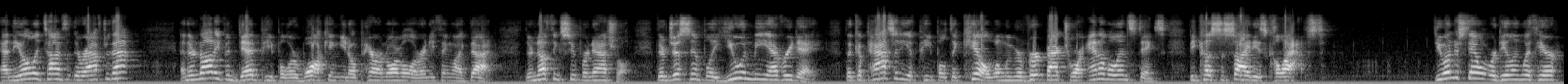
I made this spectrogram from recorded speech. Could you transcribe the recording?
And the only times that they're after that, and they're not even dead people or walking, you know, paranormal or anything like that. They're nothing supernatural. They're just simply you and me every day. The capacity of people to kill when we revert back to our animal instincts because society has collapsed. Do you understand what we're dealing with here?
